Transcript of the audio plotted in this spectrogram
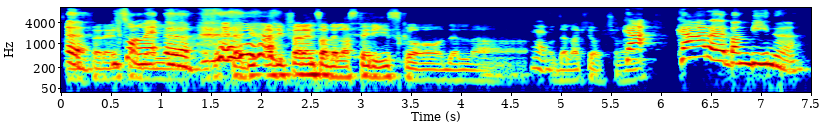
Uh, il suono del, è uh. a, differenza dell'asterisco della, eh. o della chiocciola. Ca- car bambin,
